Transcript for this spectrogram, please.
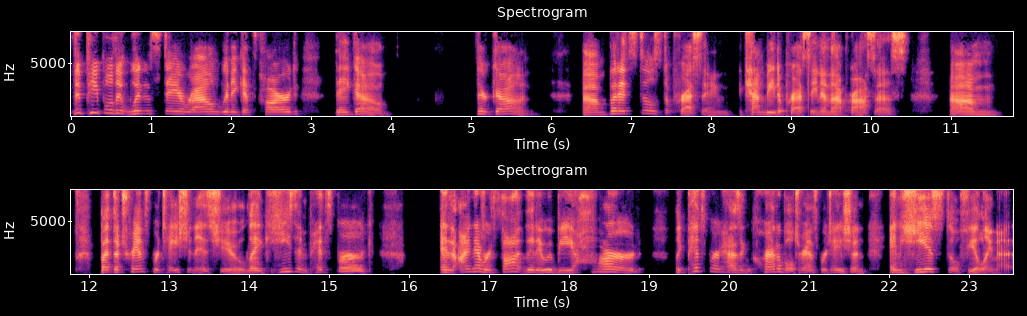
the people that wouldn't stay around when it gets hard, they go. They're gone. Um, but it still is depressing. It can be depressing in that process. Um, but the transportation issue, like he's in Pittsburgh, and I never thought that it would be hard. Like Pittsburgh has incredible transportation, and he is still feeling it.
